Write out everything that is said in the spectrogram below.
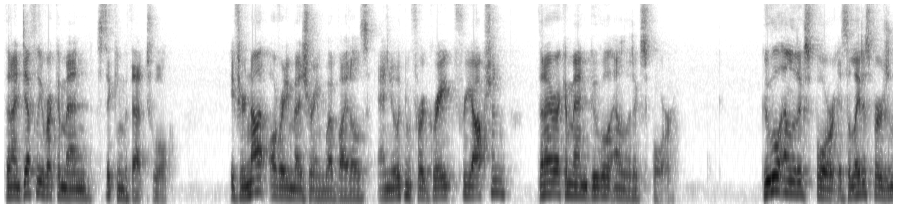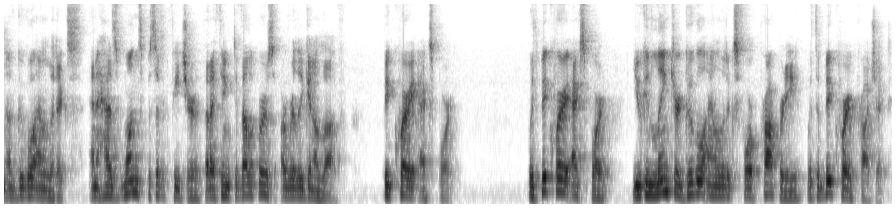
then I definitely recommend sticking with that tool. If you're not already measuring Web Vitals and you're looking for a great free option, then I recommend Google Analytics 4. Google Analytics 4 is the latest version of Google Analytics, and it has one specific feature that I think developers are really going to love, BigQuery Export. With BigQuery Export, you can link your Google Analytics 4 property with the BigQuery project,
